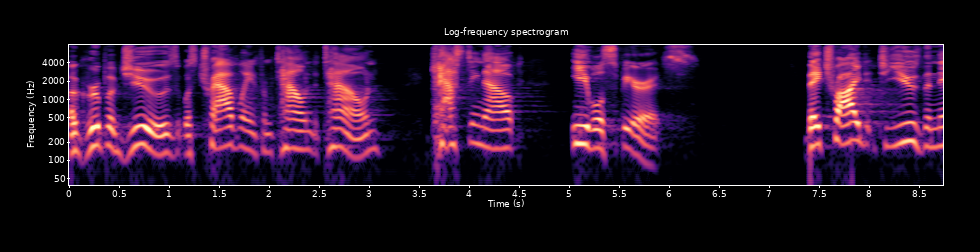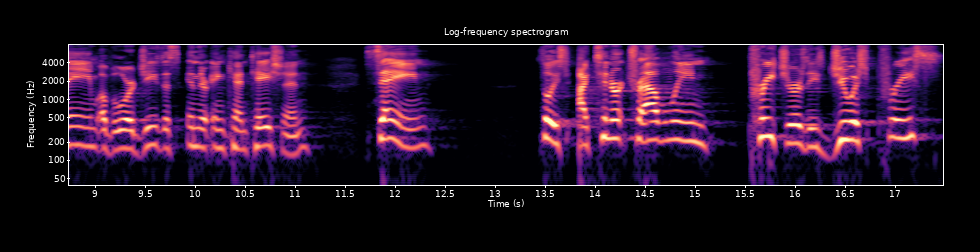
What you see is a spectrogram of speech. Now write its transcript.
a group of Jews was traveling from town to town, casting out evil spirits. They tried to use the name of the Lord Jesus in their incantation, saying, so these itinerant traveling preachers, these Jewish priests,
